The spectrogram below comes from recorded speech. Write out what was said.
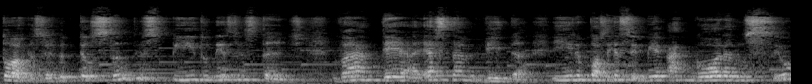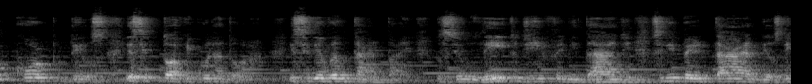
toca, Senhor, que o teu Santo Espírito nesse instante vá até esta vida e ele possa receber agora no seu corpo, Deus, esse toque curador e se levantar, Pai, do seu leito de enfermidade, se libertar, Deus, de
